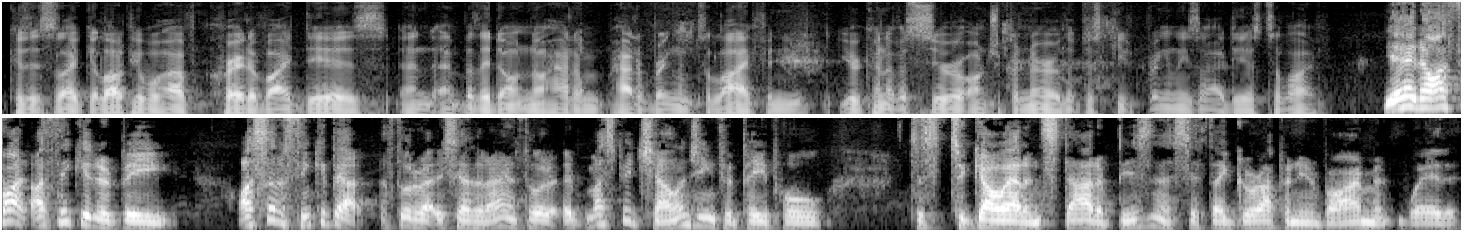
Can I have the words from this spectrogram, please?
Because it's like a lot of people have creative ideas, and, and but they don't know how to how to bring them to life. And you you're kind of a serial entrepreneur that just keeps bringing these ideas to life. Yeah, no, I find I think it would be. I sort of think about. I thought about this the other day and thought it must be challenging for people to to go out and start a business if they grew up in an environment where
